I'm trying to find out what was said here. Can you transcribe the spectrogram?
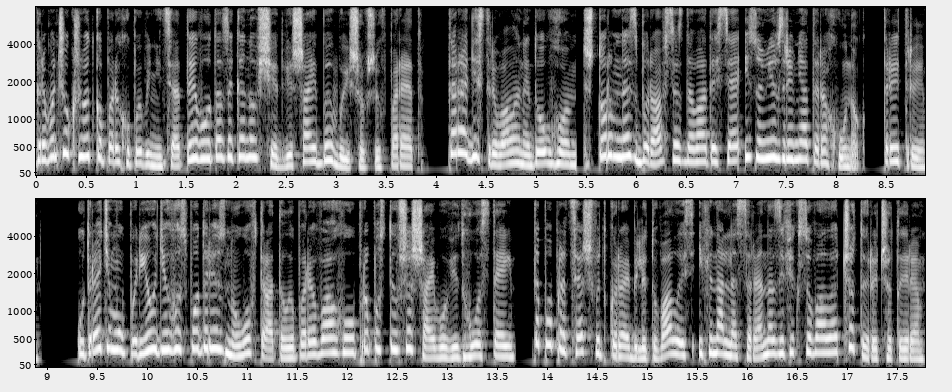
Кременчук швидко перехопив ініціативу та закинув ще дві шайби, вийшовши вперед. Та радість тривала недовго. Шторм не збирався здаватися і зумів зрівняти рахунок 3-3. У третьому періоді господарі знову втратили перевагу, пропустивши шайбу від гостей. Та попри це швидко реабілітувались, і фінальна сирена зафіксувала 4-4.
